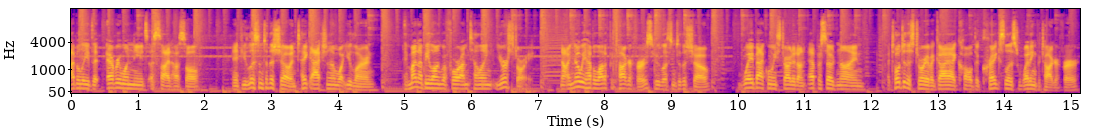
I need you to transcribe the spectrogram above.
I believe that everyone needs a side hustle, and if you listen to the show and take action on what you learn, it might not be long before I'm telling your story. Now, I know we have a lot of photographers who listen to the show. Way back when we started on episode 9, I told you the story of a guy I called the Craigslist wedding photographer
